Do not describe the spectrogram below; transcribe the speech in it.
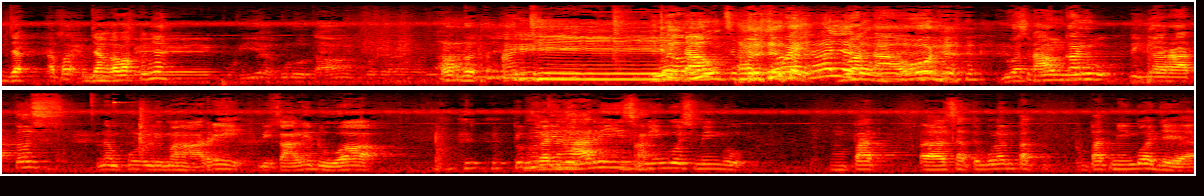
Ja- apa jangka waktunya? kuliah gua udah tahu oh, dua anjing. Dua tahun sebelum dua tahun, dua tahun kan tiga ratus enam puluh lima hari dikali dua. Bukan hari, seminggu, seminggu. Empat, eh, satu bulan empat, empat minggu aja ya.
